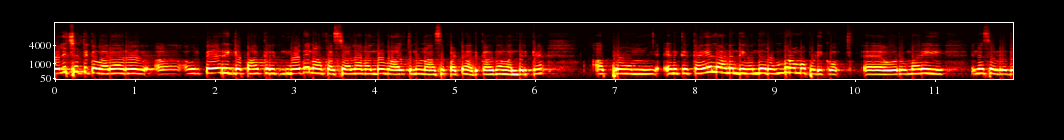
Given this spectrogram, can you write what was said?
வெளிச்சத்துக்கு வராரு. அவர் பேர் இங்கே பார்க்குறக்கும் போது நான் ஃபர்ஸ்ட் ஆளாக வந்து வாழ்த்தணும்னு ஆசைப்பட்டேன் அதுக்காக தான் வந்திருக்கேன். அப்புறம் எனக்கு கயல் ஆனந்தி வந்து ரொம்ப ரொம்ப பிடிக்கும். ஒரு மாதிரி என்ன சொல்கிறது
